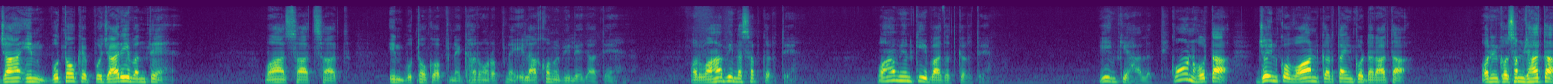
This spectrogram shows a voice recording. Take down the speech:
جہاں ان بتوں کے پجاری بنتے ہیں۔ وہاں ساتھ ساتھ ان بتوں کو اپنے گھروں اور اپنے علاقوں میں بھی لے جاتے ہیں اور وہاں بھی نصب کرتے ہیں، وہاں بھی ان کی عبادت کرتے ہیں۔ یہ ان کی حالت تھی۔ کون ہوتا جو ان کو وان کرتا، ان کو ڈراتا اور ان کو سمجھاتا؟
